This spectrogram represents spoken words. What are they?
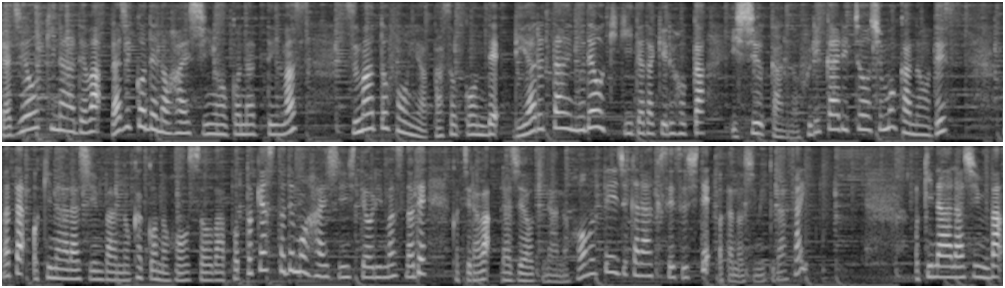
ラジオ沖縄ではラジコでの配信を行っています。スマートフォンやパソコンでリアルタイムでお聞きいただけるほか1週間の振り返り聴取も可能です。また沖縄羅針盤の過去の放送はポッドキャストでも配信しておりますのでこちらはラジオ沖縄のホームページからアクセスしてお楽しみください。沖縄羅針盤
